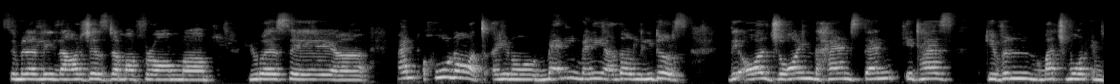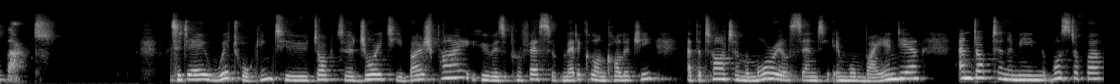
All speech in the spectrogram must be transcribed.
Similarly, Narjust Duma from uh, USA, uh, and who not, you know, many, many other leaders, they all join the hands, then it has given much more impact. Today, we're talking to Dr. Jyoti Bajpai, who is a professor of medical oncology at the Tata Memorial Center in Mumbai, India, and Dr. Nermeen Mustafa,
